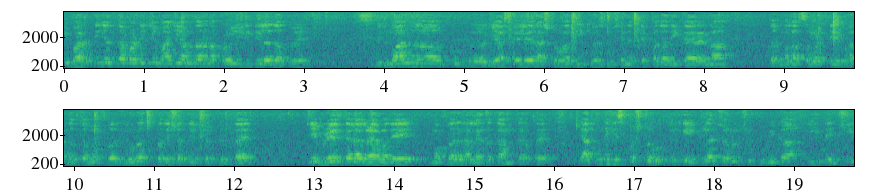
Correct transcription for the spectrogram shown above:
की भारतीय जनता पार्टीचे माजी आमदारांना प्रवेश दिला जातोय. विद्यमान जे असलेले राष्ट्रवादी किंवा शिवसेनेतले पदाधिकाऱ्यांना तर मला असं वाटते भाजपचा मफलर घेऊनच प्रदेशाध्यक्ष फिरतायत. जे मिळेल त्याला गळ्यामध्ये मफलर घालण्याचं काम करतायत. यातून हे स्पष्ट होतं की एकला चळवळीची भूमिका ही त्यांची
